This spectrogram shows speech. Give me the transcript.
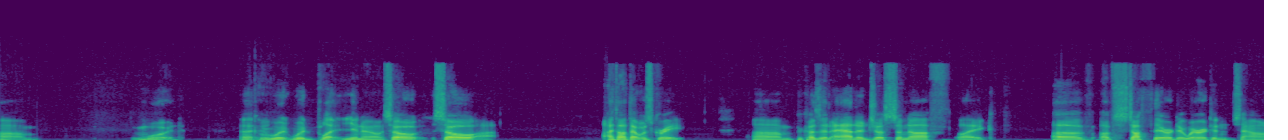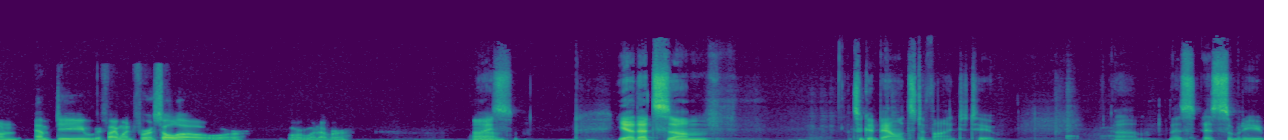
um would uh, cool. would would play you know so so I, I thought that was great um because it added just enough like of of stuff there to where it didn't sound empty if I went for a solo or or whatever. Um, nice. Yeah, that's um, it's a good balance to find too. Um, as as somebody who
